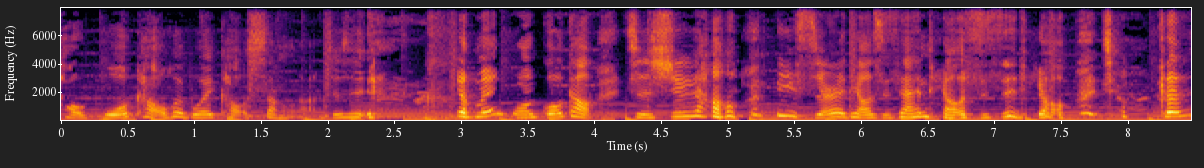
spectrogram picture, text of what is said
考国考会不会考上啊？就是 有没有什么国考只需要 第十二条、十三条、十四条就跟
